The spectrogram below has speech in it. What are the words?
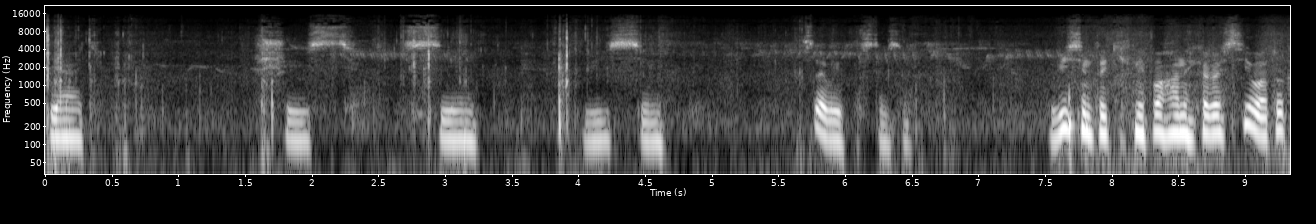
п'ять, шість, сім, вісім. Це випустимося. Вісім таких непоганих карасів, а тут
